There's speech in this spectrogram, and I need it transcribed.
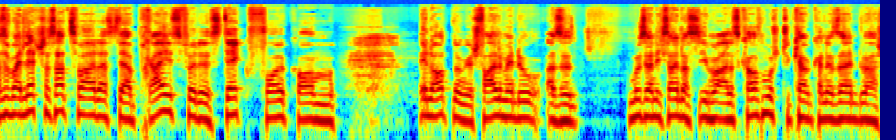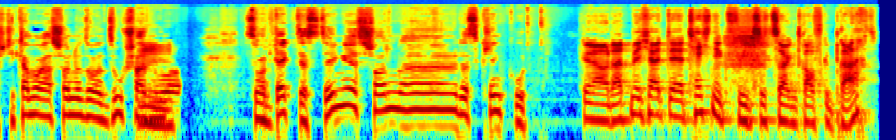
Also mein letzter Satz war, dass der Preis für das Deck vollkommen in Ordnung ist. Vor allem, wenn du, also muss ja nicht sein, dass du immer alles kaufen musst. Die Kann, ja sein, du hast die Kameras schon und so und suchst halt Mhm. nur so ein Deck. Das Ding ist schon, äh, das klingt gut. Genau, da hat mich halt der Technikfreak sozusagen drauf gebracht.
